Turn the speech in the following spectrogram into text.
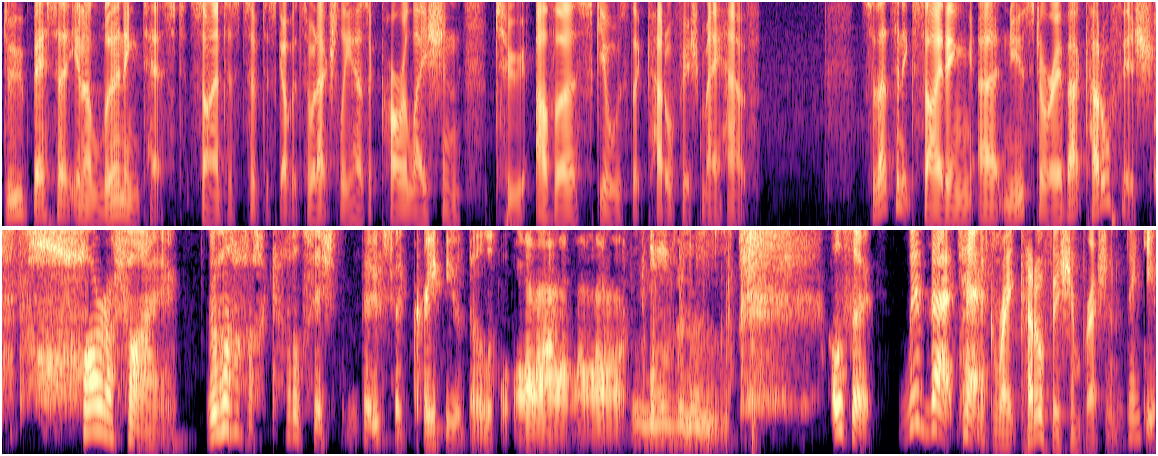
do better in a learning test, scientists have discovered. So, it actually has a correlation to other skills that cuttlefish may have. So, that's an exciting uh, news story about cuttlefish. That's horrifying. Ugh, cuttlefish move so creepy with the little. Also, with that That's test. a great cuttlefish impression. Thank you.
